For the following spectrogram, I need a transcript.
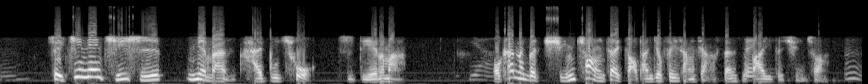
嗯所以今天其实面板还不错，止跌了嘛。呀我看那个群创在早盘就非常强，三十八亿的群创，嗯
